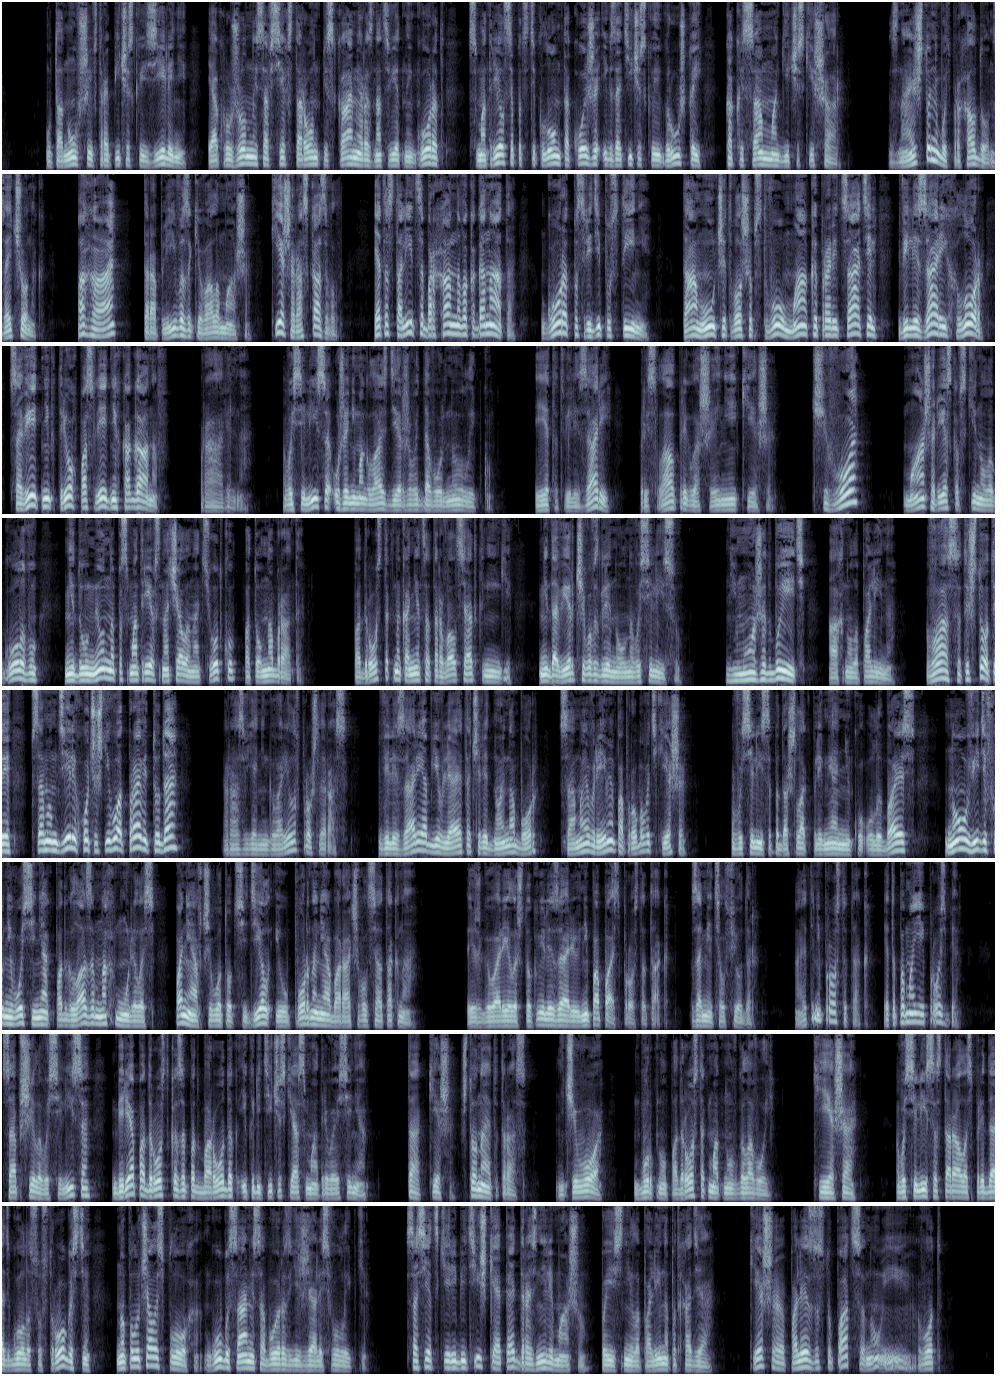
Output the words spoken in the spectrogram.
Утонувший в тропической зелени и окруженный со всех сторон песками разноцветный город смотрелся под стеклом такой же экзотической игрушкой, как и сам магический шар. «Знаешь что-нибудь про Халдон, зайчонок?» «Ага», — торопливо закивала Маша. «Кеша рассказывал. Это столица Барханного Каганата, город посреди пустыни. Там учат волшебству маг и прорицатель Велизарий Хлор, советник трех последних Каганов». «Правильно». Василиса уже не могла сдерживать довольную улыбку. И этот Велизарий прислал приглашение Кеше. «Чего?» Маша резко вскинула голову, недоуменно посмотрев сначала на тетку, потом на брата. Подросток, наконец, оторвался от книги, недоверчиво взглянул на Василису. «Не может быть!» — ахнула Полина. «Васа, ты что, ты в самом деле хочешь его отправить туда?» «Разве я не говорила в прошлый раз?» Велизарий объявляет очередной набор. Самое время попробовать кеши. Василиса подошла к племяннику, улыбаясь, но, увидев у него синяк под глазом, нахмурилась, поняв, чего тот сидел и упорно не оборачивался от окна. «Ты же говорила, что к Велизарию не попасть просто так», — заметил Федор. «А это не просто так. Это по моей просьбе», — сообщила Василиса, беря подростка за подбородок и критически осматривая синяк. «Так, Кеша, что на этот раз?» «Ничего», — буркнул подросток, мотнув головой. «Кеша!» Василиса старалась придать голосу строгости, но получалось плохо, губы сами собой разъезжались в улыбке. «Соседские ребятишки опять дразнили Машу», — пояснила Полина, подходя. Кеша полез заступаться, ну и вот.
